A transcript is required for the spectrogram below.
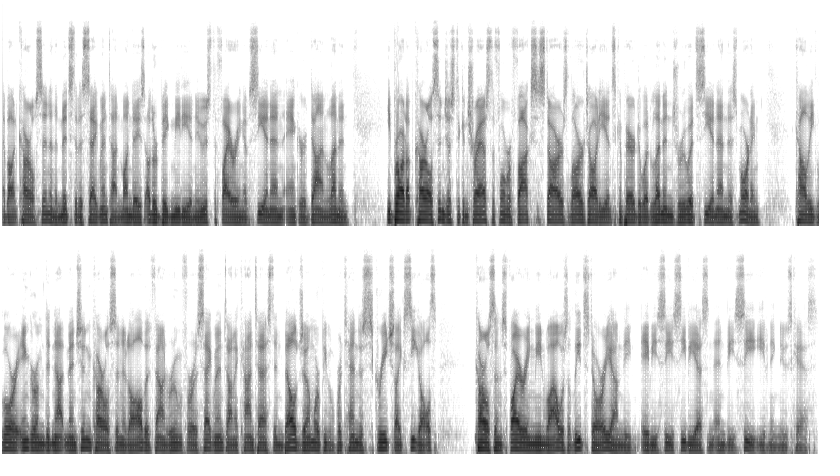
about Carlson in the midst of a segment on Monday's other big media news, the firing of CNN anchor Don Lemon. He brought up Carlson just to contrast the former Fox star's large audience compared to what Lemon drew at CNN this morning. Colleague Laura Ingraham did not mention Carlson at all, but found room for a segment on a contest in Belgium where people pretend to screech like seagulls. Carlson's firing, meanwhile, was a lead story on the ABC, CBS, and NBC evening newscasts.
